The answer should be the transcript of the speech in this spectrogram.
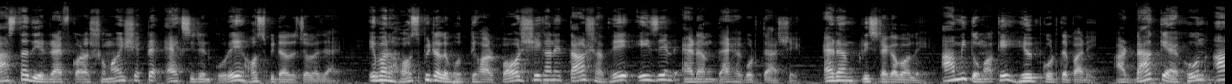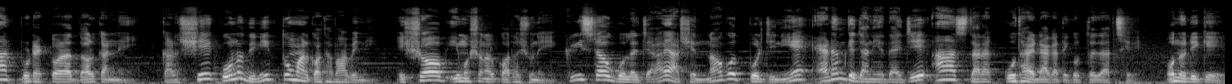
রাস্তা দিয়ে ড্রাইভ করার সময় সে একটা অ্যাক্সিডেন্ট করে হসপিটালে চলে যায়। এবার হসপিটালে ভর্তি হওয়ার পর সেখানে তার সাথে এজেন্ট অ্যাডাম দেখা করতে আসে। অ্যাডাম ক্রিস্টাকে বলে, আমি তোমাকে হেল্প করতে পারি, আর ডাককে এখন আর প্রোটেক্ট করার দরকার নেই, কারণ সে কোনোদিনই তোমার কথা ভাবেনি। এই সব ইমোশনাল কথা শুনে ক্রিস্টাও গলে যায় আর সে নগদ পর্চি নিয়ে অ্যাডামকে জানিয়ে দেয় যে আজ তারা কোথায় ডাকাতি করতে যাচ্ছে। অন্যদিকে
